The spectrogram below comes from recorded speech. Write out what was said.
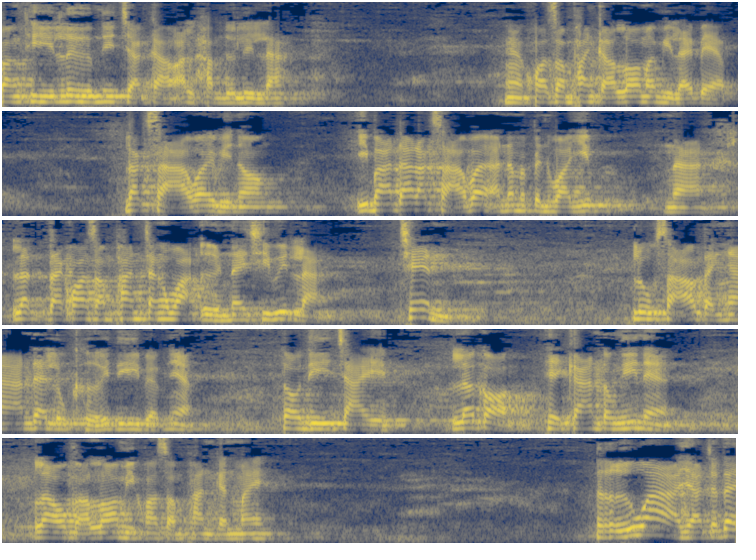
บางทีลืมที่จะกล่าวอัลฮัมดุลิลละ ความสัมพันธ์กับอัลลอฮ์มันมีหลายแบบ รักษาไว้พี่น้อง อิบาดารักษาไว่าอันนั้นมันเป็นวายิบนะแต่ความสัมพันธ์จังหวะอื่นในชีวิตล่ะ เช่น ลูกสาวแต่งงานได้ลูกเขยดีแบบเนี้ยเราดีใจแล้วก็เหตุการณ์ตรงนี้เนี่ย เรากับล้อมีความสัมพันธ์กันไหม หรือว่าอยากจะได้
